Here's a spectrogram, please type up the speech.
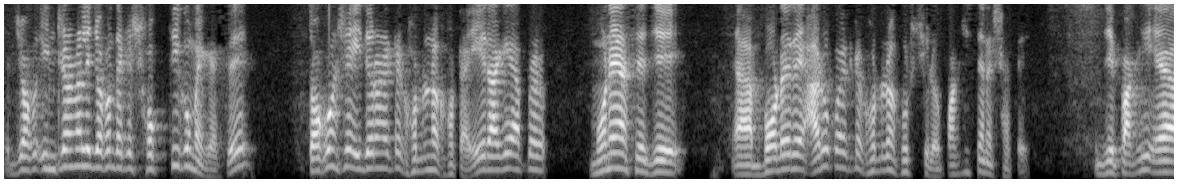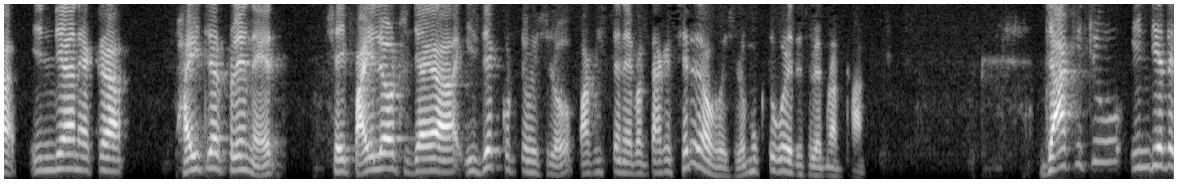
যখন ইন্টারনালি যখন তাকে শক্তি কমে গেছে, তখন সে এই ধরনের একটা ঘটনা ঘটায়। এর আগে আপনার মনে আছে যে বর্ডারে আরও কয়েকটা ঘটনা ঘটছিল পাকিস্তানের সাথে। যে পাকি ইন্ডিয়ান একটা ফাইটার প্লেনের সেই পাইলট যা ইজেক্ট করতে হয়েছিল পাকিস্তানে এবং তাকে ছেড়ে দেওয়া হয়েছিল, মুক্ত করে দিয়েছিল ইমরান খান। যা কিছু ইন্ডিয়াতে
